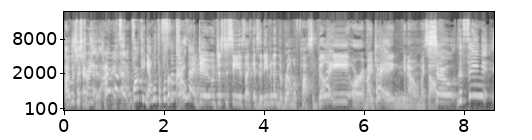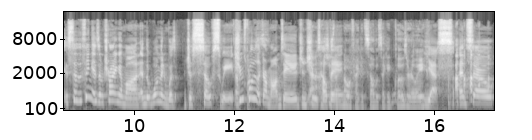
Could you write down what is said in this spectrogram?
I You're was just just like, I'm trying. just gonna I wasn't yeah. walking out with a Well, fur coat. I do just to see is like, is it even in the realm of possibility, or am I joking? You know myself. So the thing, so the thing is, I'm trying them on, and the woman was just so sweet. she was probably like our mom's age, and she Yeah, was she's like, helping. oh, if I could sell this, I could close early. Yes. And so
